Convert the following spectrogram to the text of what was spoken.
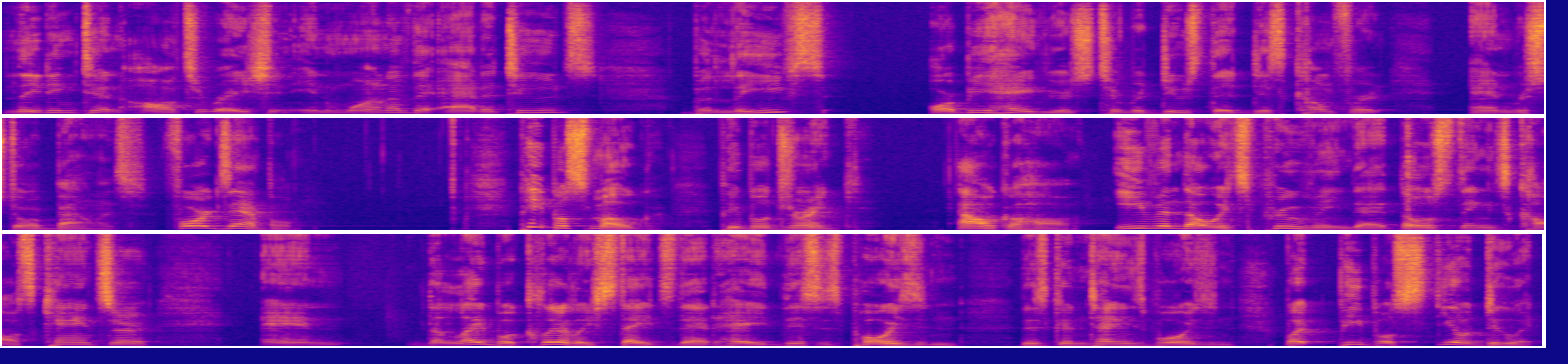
leading to an alteration in one of the attitudes, beliefs, or behaviors to reduce the discomfort and restore balance. For example, people smoke, people drink alcohol, even though it's proving that those things cause cancer and the label clearly states that hey this is poison this contains poison but people still do it.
